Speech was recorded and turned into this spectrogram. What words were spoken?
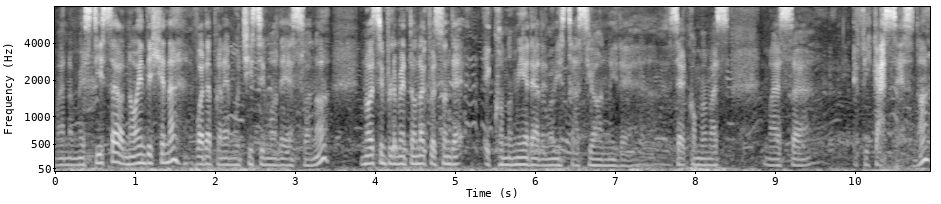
bueno, mestiza o no indígena, puede aprender muchísimo de eso, ¿no? No es simplemente una cuestión de economía, de administración y de ser como más, más uh, eficaces, ¿no?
